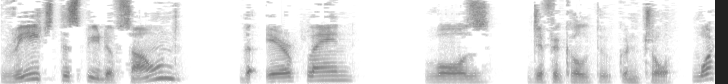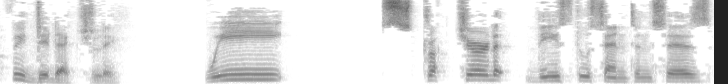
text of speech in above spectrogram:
reached the speed of sound, the airplane was difficult to control. What we did actually, we structured these two sentences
